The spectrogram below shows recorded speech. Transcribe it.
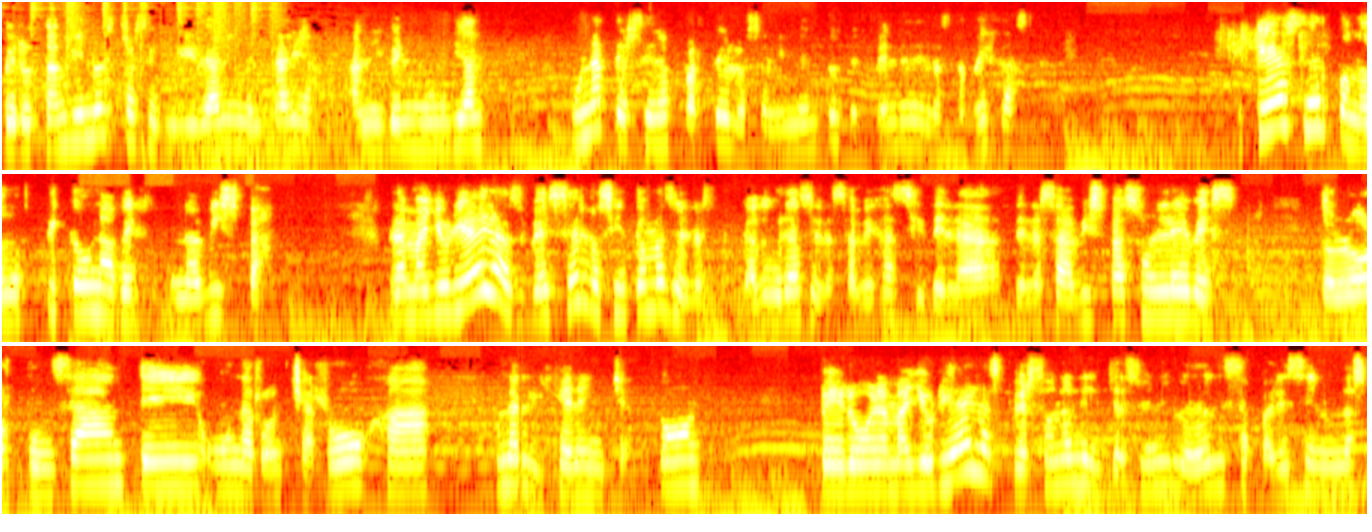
pero también nuestra seguridad alimentaria a nivel mundial. Una tercera parte de los alimentos depende de las abejas. ¿Qué hacer cuando nos pica una, abeja, una avispa? La mayoría de las veces los síntomas de las picaduras de las abejas y de, la, de las avispas son leves. Dolor punzante, una roncha roja, una ligera hinchazón. Pero la mayoría de las personas la hinchazón y el dolor desaparecen en unas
